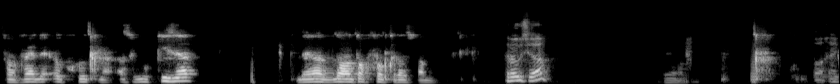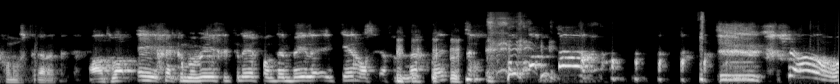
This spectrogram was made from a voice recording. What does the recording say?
Van Verde ook goed. Maar als ik moet kiezen, dan denk ik dan toch voor Kroos van. Kroos, ja? Hem sterk. Hij had wel één gekke beweging gekregen van Dembele één keer, als hij even de weg kwijt. Zo!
